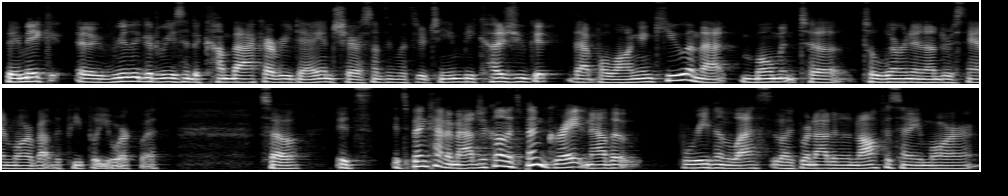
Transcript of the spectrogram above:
they make a really good reason to come back every day and share something with your team because you get that belonging cue and that moment to to learn and understand more about the people you work with. So it's it's been kind of magical and it's been great now that we're even less like we're not in an office anymore.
